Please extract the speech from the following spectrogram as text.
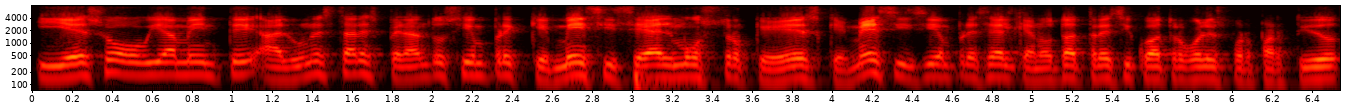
Y eso obviamente al uno estar esperando siempre que Messi sea el monstruo que es, que Messi siempre sea el que anota tres y cuatro goles por partido,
